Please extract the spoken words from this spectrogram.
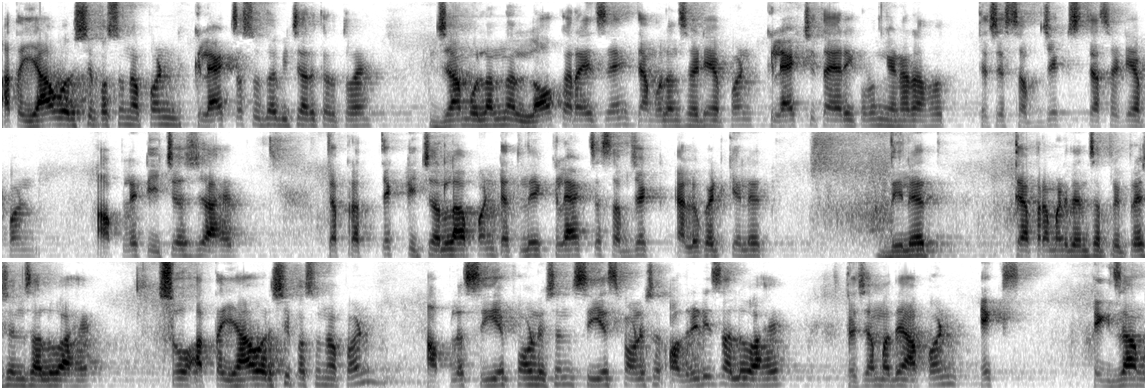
आता या वर्षीपासून आपण क्लॅटचा सुद्धा विचार करतोय. ज्या मुलांना लॉ करायचं आहे त्या मुलांसाठी आपण क्लॅटची तयारी करून घेणार आहोत. त्याचे सब्जेक्ट्स त्यासाठी आपण आपले टीचर्स जे आहेत त्या प्रत्येक टीचरला आपण त्यातले क्लॅटचे सब्जेक्ट ॲलोकेट केलेत दिलेत. त्याप्रमाणे त्यांचं प्रिपरेशन चालू आहे. सो आता या वर्षीपासून आपण आपलं C A foundation C S foundation already चालू आहे. त्याच्यामध्ये आपण एक एक्झाम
